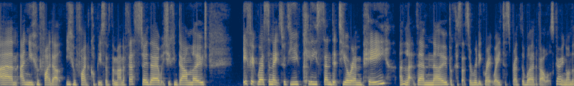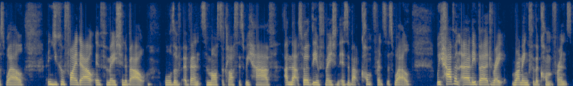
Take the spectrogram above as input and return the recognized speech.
Um, and you can find out, you can find copies of the manifesto there, which you can download. If it resonates with you, please send it to your MP and let them know because that's a really great way to spread the word about what's going on as well. And you can find out information about all the events and masterclasses we have. And that's where the information is about conference as well. We have an early bird rate running for the conference,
